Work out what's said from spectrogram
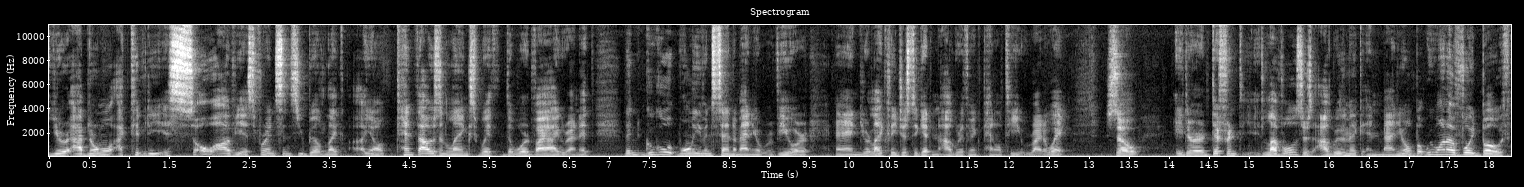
your abnormal activity is so obvious, for instance, you build like, uh, you know, 10,000 links with the word Viagra in it, then Google won't even send a manual reviewer, and you're likely just to get an algorithmic penalty right away. So there are different levels. There's algorithmic and manual but we want to avoid both.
